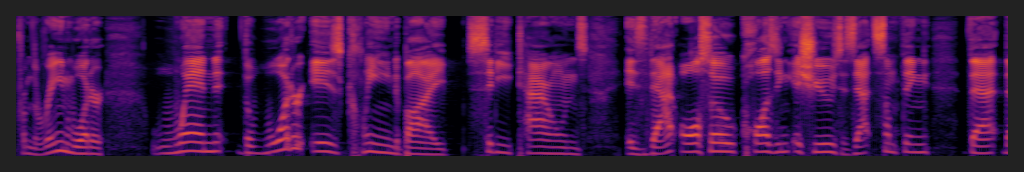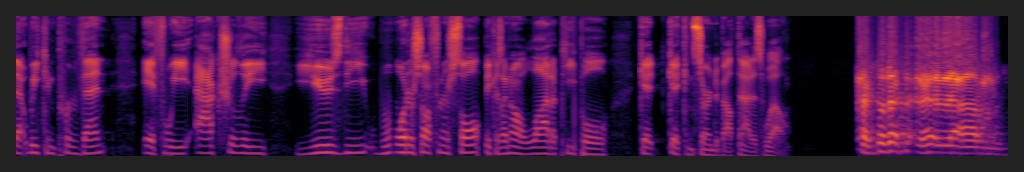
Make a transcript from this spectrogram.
from the rainwater. When the water is cleaned by city towns is that also causing issues? Is that something that that we can prevent if we actually use the water softener salt? Because i know a lot of people get get concerned about that as well. Uh, so that's uh, um,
